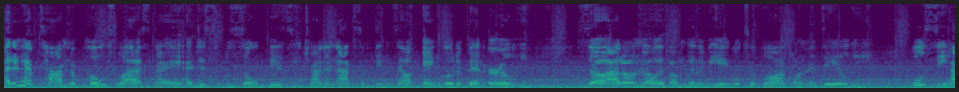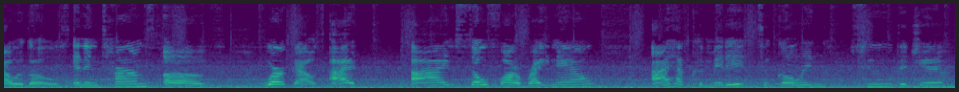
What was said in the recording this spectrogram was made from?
I didn't have time to post last night. I just was so busy trying to knock some things out and go to bed early. So I don't know if I'm going to be able to vlog on a daily. We'll see how it goes. And in terms of workouts, I I, so far right now, I have committed to going to the gym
